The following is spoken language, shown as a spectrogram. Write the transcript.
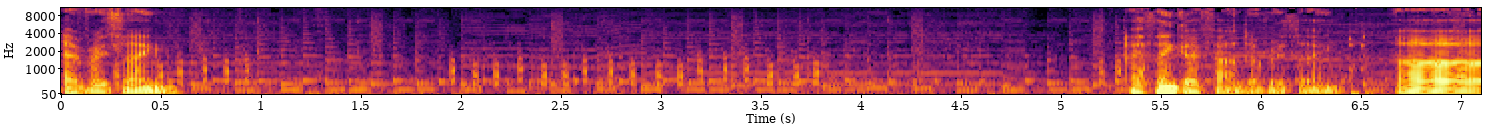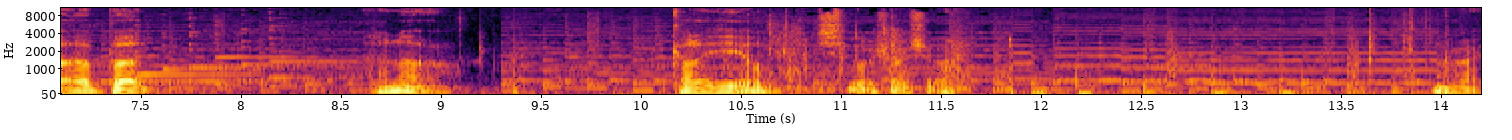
everything. Think I found everything. Uh, but I don't know. Gotta heal. Sure, sure, sure. Alright.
